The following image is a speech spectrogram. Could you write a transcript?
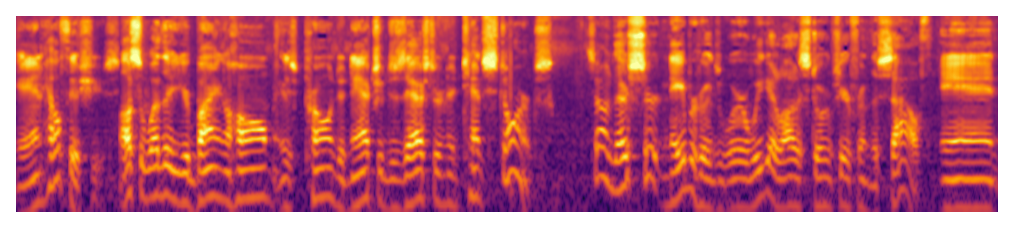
and health issues. Also, whether you're buying a home is prone to natural disaster and intense storms. So there's certain neighborhoods where we get a lot of storms here from the south, and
